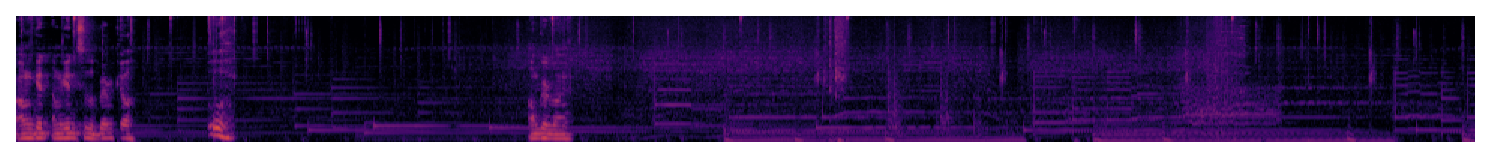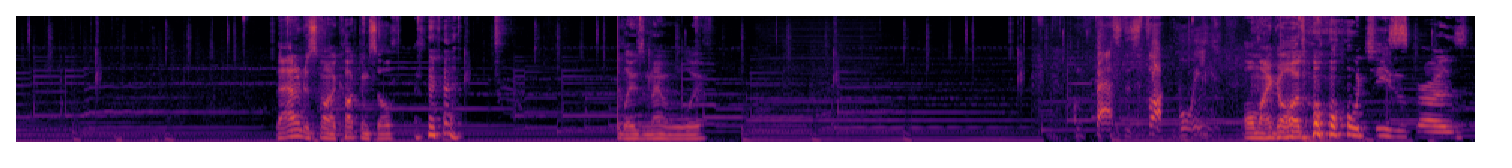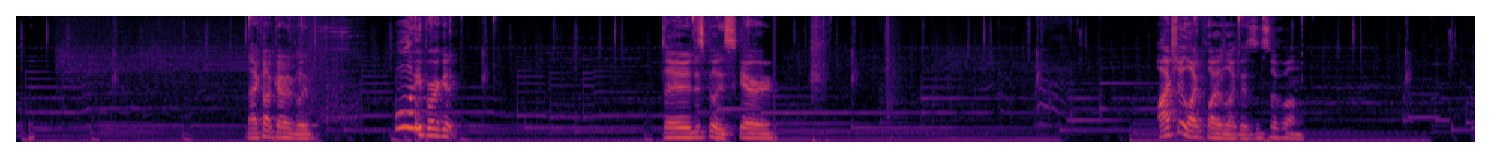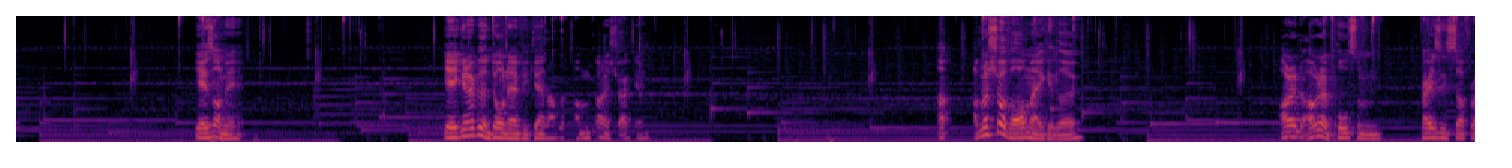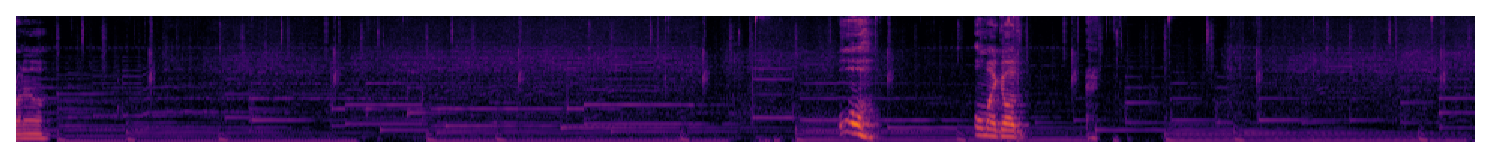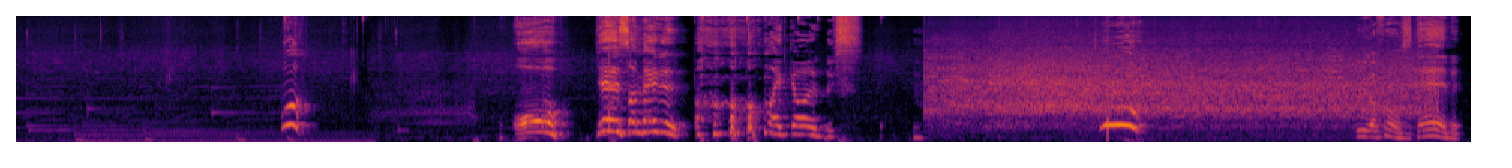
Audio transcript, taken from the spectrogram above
I'm getting I'm getting to the Brimco. Oh. I'm good running. The Adam just kinda cocked himself. Leaves the man will leave. I'm fast as fuck, boy. Oh my god. Oh Jesus Christ. No, I can't come believe. Oh, he broke it. Dude, this build is scary. I actually like players like this. It's so fun. Yeah, he's on me. Yeah, you can open the door now if you can. I'm, I'm kind of distracting. I, I'm not sure if I'll make it though. I don't, I'm gonna pull some crazy stuff right now. Oh! Oh my god. Oh! Oh! Yes, I made it! Oh my god! Woo! Dude, I thought I was dead.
